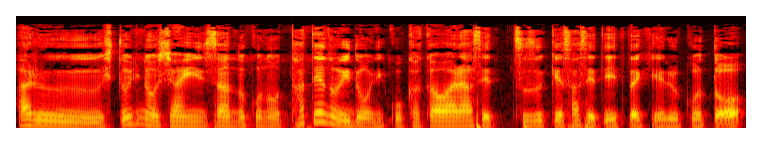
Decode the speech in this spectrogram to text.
ある一人の社員さんのこの縦の移動にこう関わらせ、続けさせていただけること、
